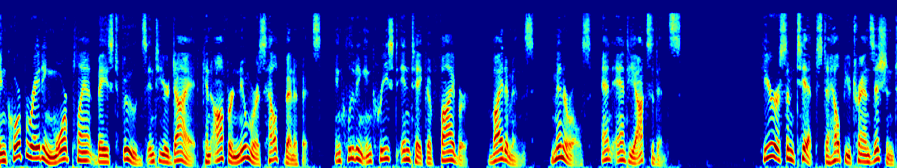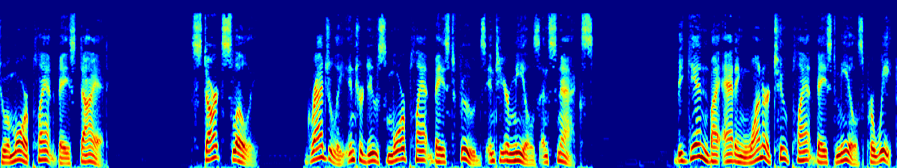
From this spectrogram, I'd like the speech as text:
Incorporating more plant-based foods into your diet can offer numerous health benefits, including increased intake of fiber, vitamins, minerals, and antioxidants. Here are some tips to help you transition to a more plant-based diet. Start slowly. Gradually introduce more plant-based foods into your meals and snacks. Begin by adding one or two plant-based meals per week,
